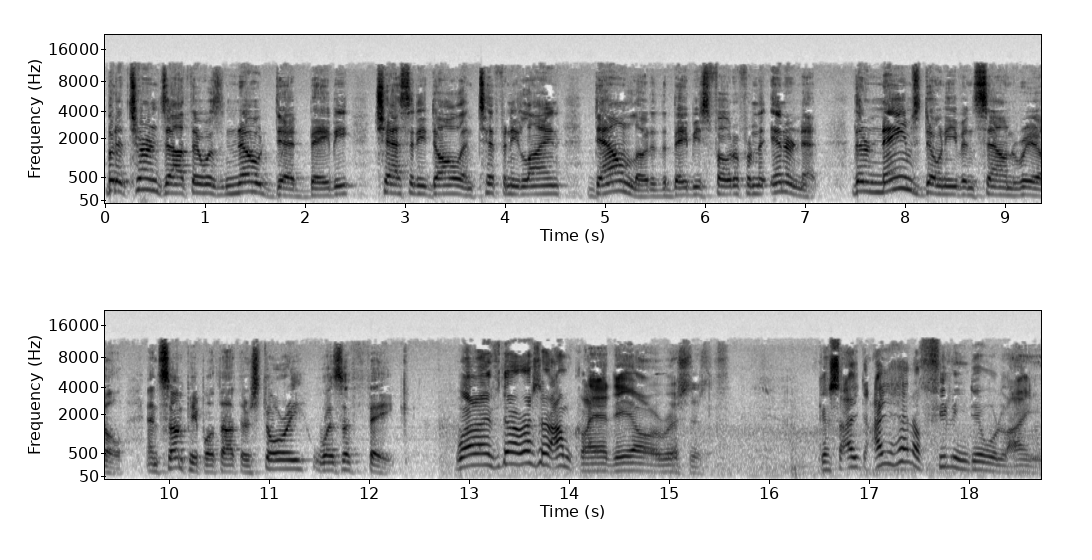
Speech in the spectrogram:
but it turns out there was no dead baby. Chastity Doll and Tiffany Lyon downloaded the baby's photo from the internet. Their names don't even sound real, and some people thought their story was a fake. Well, if they're arrested, I'm glad they are arrested. Because I, I had a feeling they were lying.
